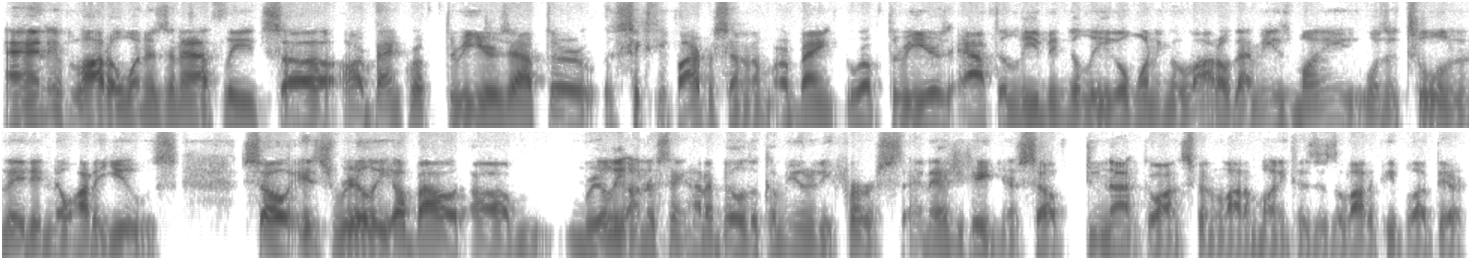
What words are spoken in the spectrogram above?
And if lotto winners and athletes uh, are bankrupt three years after, 65% of them are bankrupt three years after leaving the league or winning the lotto, that means money was a tool that they didn't know how to use. So it's really about um, really understanding how to build a community first and educating yourself. Do not go out and spend a lot of money because there's a lot of people out there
